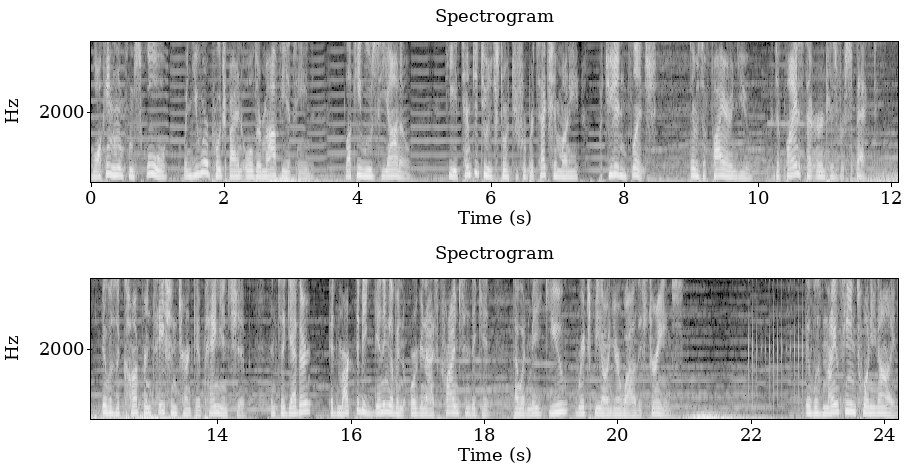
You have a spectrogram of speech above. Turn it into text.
walking home from school, when you were approached by an older mafia teen, Lucky Luciano. He attempted to extort you for protection money, but you didn't flinch. There was a fire in you, a defiance that earned his respect. It was a confrontation turned companionship, and together, it marked the beginning of an organized crime syndicate that would make you rich beyond your wildest dreams. It was 1929,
